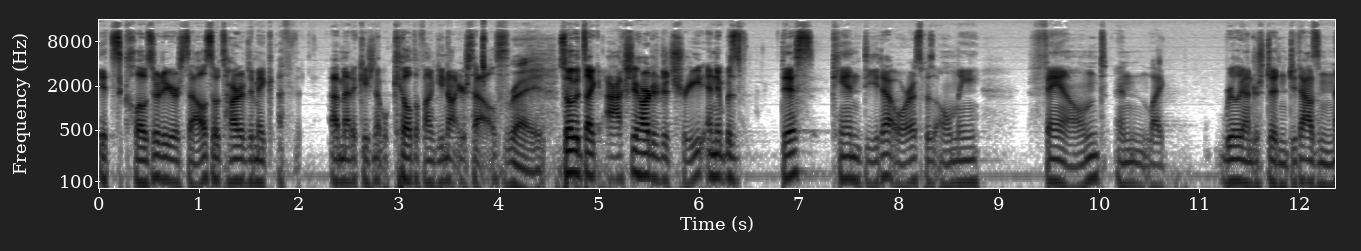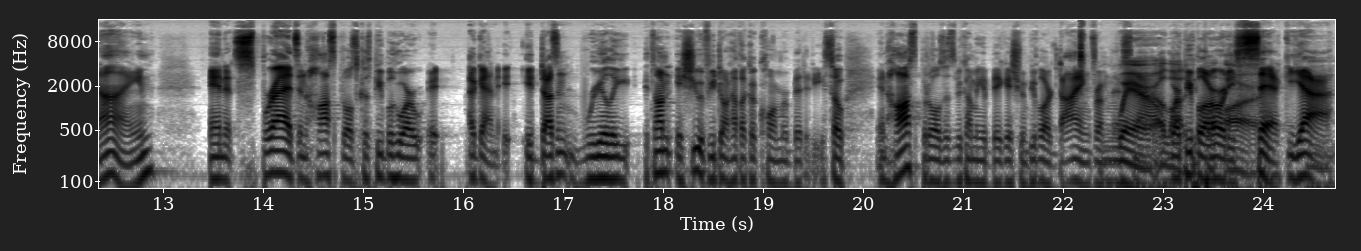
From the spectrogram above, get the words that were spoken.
it's closer to your cells, so it's harder to make a, th- a medication that will kill the fungi, not your cells. Right. So it's like actually harder to treat. And it was this Candida auris was only found and like really understood in 2009, and it spreads in hospitals because people who are it, again, it, it doesn't really it's not an issue if you don't have like a comorbidity. So in hospitals, it's becoming a big issue, and people are dying from this Where now, a lot where people, people are already are. Sick. Mm-hmm. Yeah.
